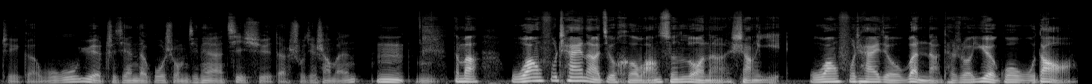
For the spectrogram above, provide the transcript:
这个吴越之间的故事，我们今天啊继续的书接上文。嗯嗯，那么吴王夫差呢就和王孙洛呢商议，吴王夫差就问呢，他说越国无道，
